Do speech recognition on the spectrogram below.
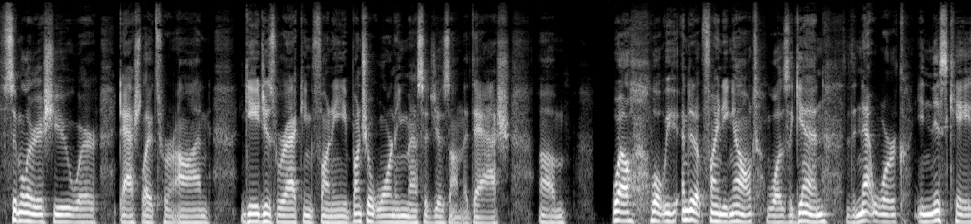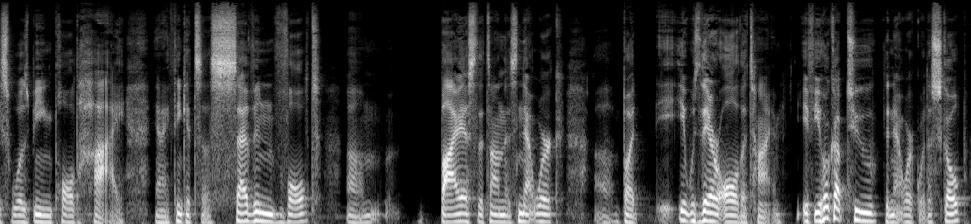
similar issue where dash lights were on, gauges were acting funny, a bunch of warning messages on the dash. Um, well, what we ended up finding out was again, the network in this case was being pulled high. And I think it's a seven volt um, bias that's on this network, uh, but it was there all the time. If you hook up to the network with a scope,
